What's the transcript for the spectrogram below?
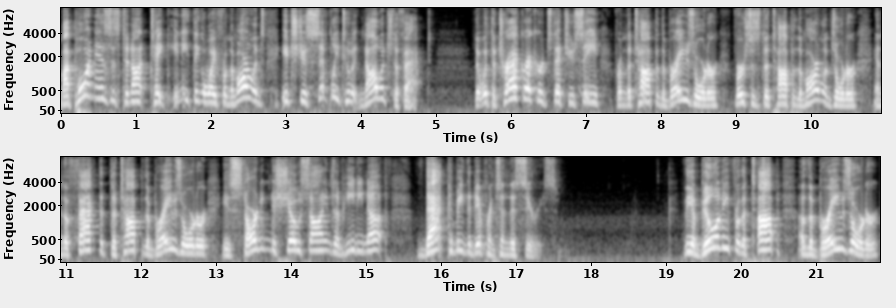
My point is is to not take anything away from the Marlins. It's just simply to acknowledge the fact that with the track records that you see from the top of the Braves order versus the top of the Marlins order, and the fact that the top of the Braves order is starting to show signs of heating up, that could be the difference in this series. The ability for the top of the Braves order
